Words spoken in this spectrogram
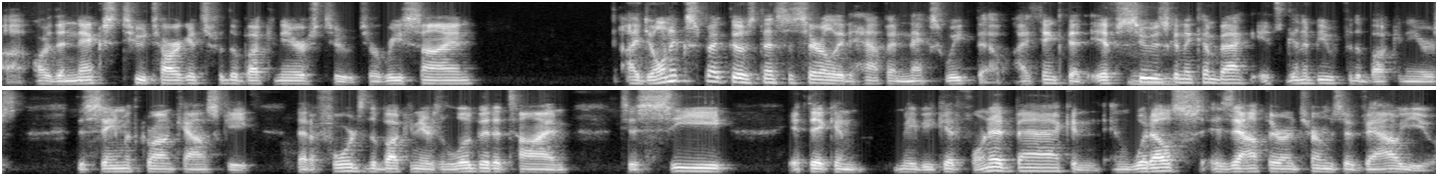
uh, are the next two targets for the Buccaneers to to re-sign. I don't expect those necessarily to happen next week, though. I think that if Suh is mm-hmm. going to come back, it's going to be for the Buccaneers. The same with Gronkowski. That affords the Buccaneers a little bit of time to see if they can maybe get Fournette back and, and what else is out there in terms of value.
